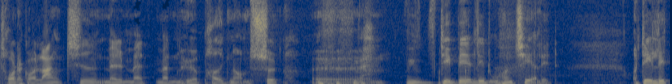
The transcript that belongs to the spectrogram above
tror, der går lang tid mellem, at man hører prædikner om synd. Øh, det bliver lidt uhåndterligt. Og det er, lidt,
